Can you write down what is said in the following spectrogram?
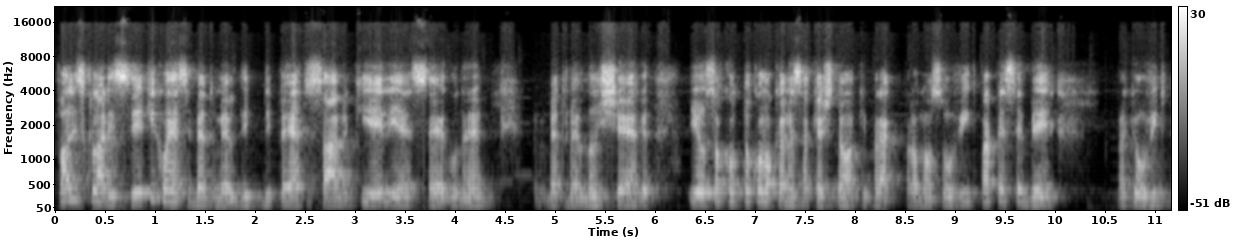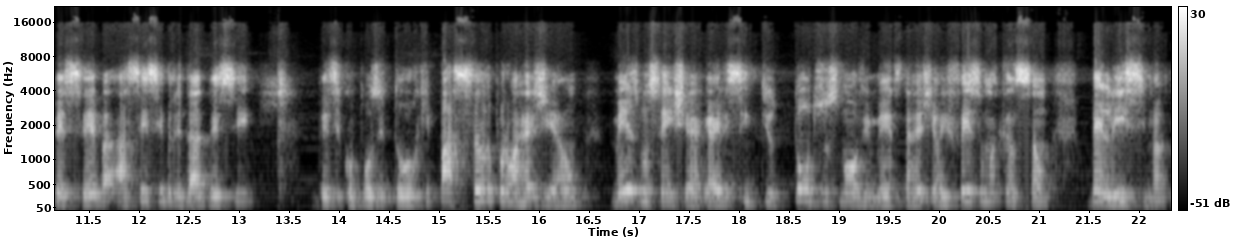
vale esclarecer, quem conhece Beto Melo de, de perto sabe que ele é cego, né? Beto Melo não enxerga. E eu só estou colocando essa questão aqui para o nosso ouvinte para perceber, para que o ouvinte perceba a sensibilidade desse, desse compositor que, passando por uma região, mesmo sem enxergar, ele sentiu todos os movimentos da região e fez uma canção belíssima,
